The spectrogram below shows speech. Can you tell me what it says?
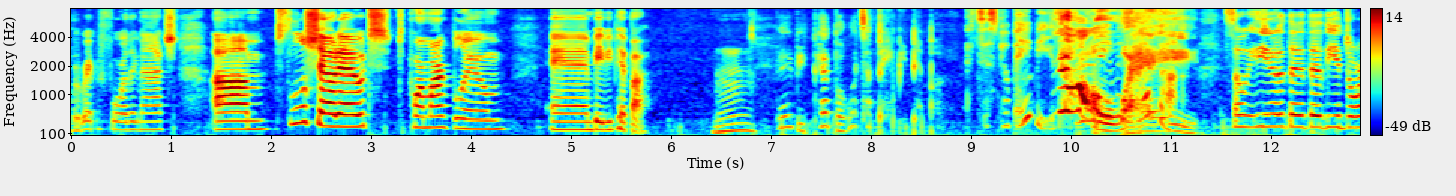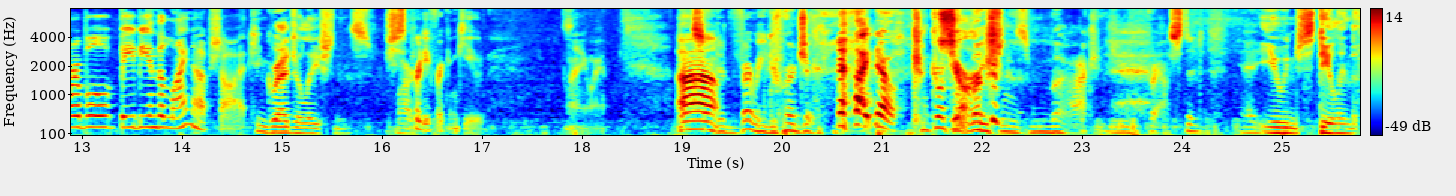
right before the match. Um, just a little shout out to poor Mark Bloom and Baby Pippa. baby Pippa. What's a baby Pippa? It's his new baby. No way! So you know the, the the adorable baby in the lineup shot. Congratulations, She's Mark. pretty freaking cute. Anyway, That Uh, sounded very grudging. I know. Congratulations, Mark, you bastard. Yeah, You and stealing the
